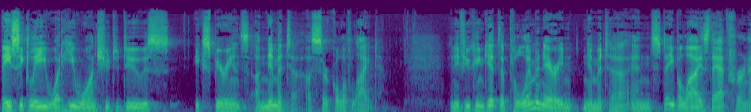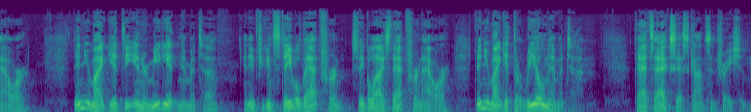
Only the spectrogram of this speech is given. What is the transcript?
basically, what he wants you to do is experience a nimitta, a circle of light. And if you can get the preliminary nimitta and stabilize that for an hour, then you might get the intermediate nimitta. And if you can stable that for, stabilize that for an hour, then you might get the real nimitta. That's access concentration.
